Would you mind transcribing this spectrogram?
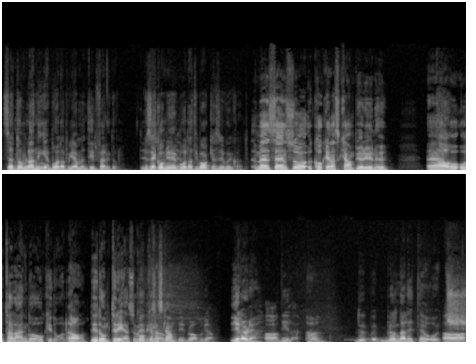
Så att de la ner båda programmen tillfälligt då. Men sen kom ju båda tillbaka så det var ju skönt. Men sen så, Kockarnas kamp gör du ju nu. Eh, Ja. och, och Talang då, och Idol. Ja. Det är de tre som är Kockarnas liksom... kamp är ett bra program. Gillar du det? Ja, det gillar jag. Du blundar lite och... Ja,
